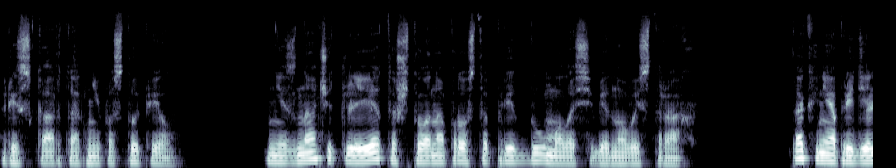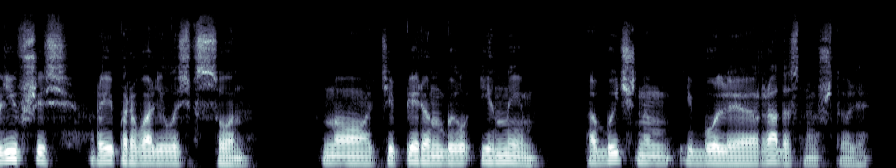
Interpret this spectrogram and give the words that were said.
Рискар так не поступил. Не значит ли это, что она просто придумала себе новый страх? Так и не определившись, Рэй провалилась в сон. Но теперь он был иным – обычным и более радостным, что ли.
